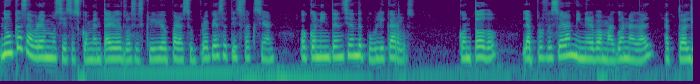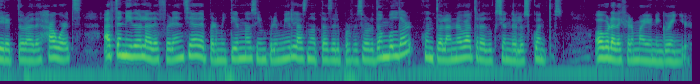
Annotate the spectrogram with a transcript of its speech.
Nunca sabremos si esos comentarios los escribió para su propia satisfacción o con intención de publicarlos. Con todo, la profesora Minerva McGonagall, actual directora de Howards, ha tenido la deferencia de permitirnos imprimir las notas del profesor Dumbledore junto a la nueva traducción de los cuentos, obra de Hermione Granger.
